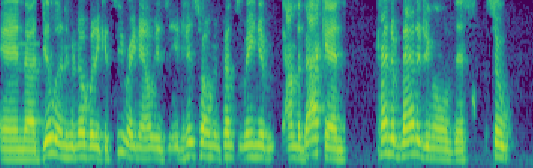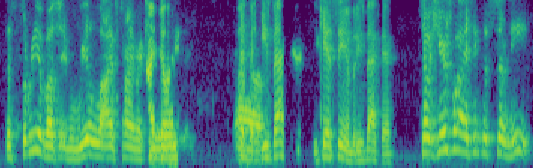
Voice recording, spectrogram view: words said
And uh, Dylan, who nobody could see right now, is in his home in Pennsylvania on the back end, kind of managing all of this. So the three of us in real live time are Hi, Dylan. communicating. Uh, he's back there. You can't see him, but he's back there. so here's why I think this is so neat.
